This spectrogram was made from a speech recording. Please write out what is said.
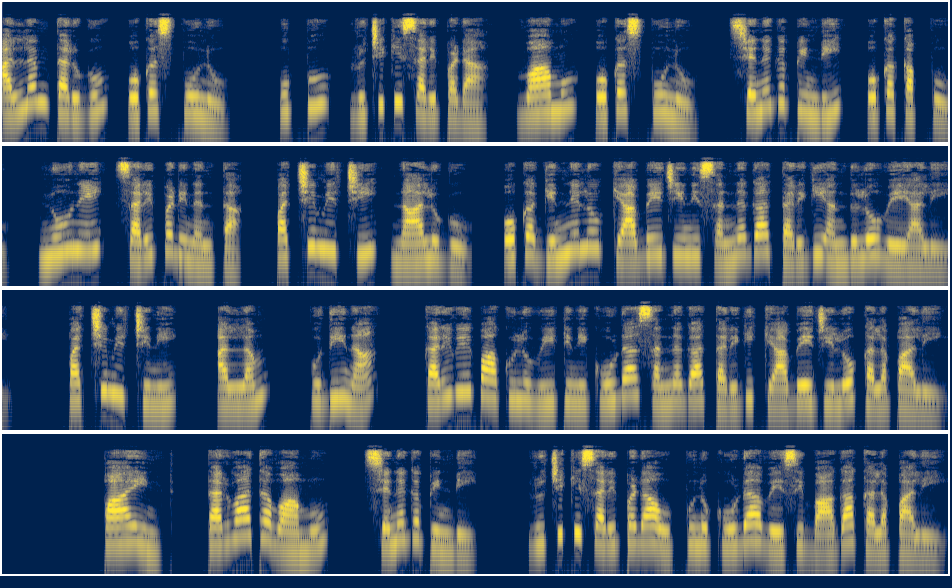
అల్లం తరుగు ఒక స్పూను. ఉప్పు రుచికి సరిపడా. వాము ఒక స్పూను. శనగపిండి ఒక కప్పు. నూనె సరిపడినంత. పచ్చిమిర్చి నాలుగు. ఒక గిన్నెలో క్యాబేజీని సన్నగా తరిగి అందులో వేయాలి. పచ్చిమిర్చిని అల్లం పుదీనా కరివేపాకులు వీటిని కూడా సన్నగా తరిగి క్యాబేజీలో కలపాలి. పాయింట్. తర్వాత వాము శనగపిండి. రుచికి సరిపడా ఉప్పును కూడా వేసి బాగా కలపాలి.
